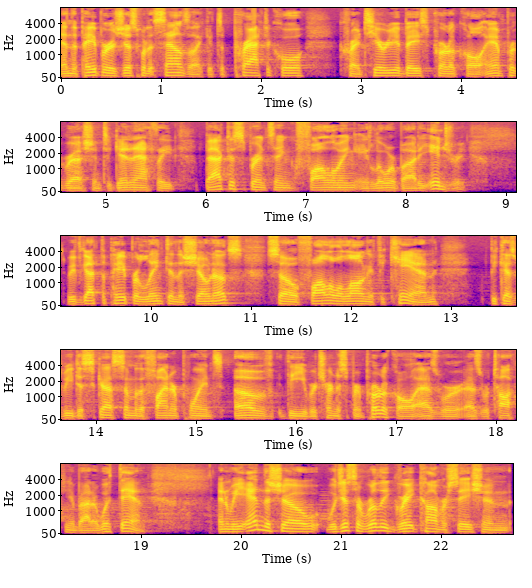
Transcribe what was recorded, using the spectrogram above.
And the paper is just what it sounds like. It's a practical, criteria based protocol and progression to get an athlete back to sprinting following a lower body injury. We've got the paper linked in the show notes, so follow along if you can because we discuss some of the finer points of the return to sprint protocol as we're as we're talking about it with Dan. And we end the show with just a really great conversation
